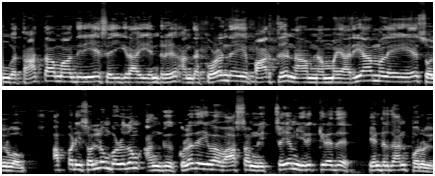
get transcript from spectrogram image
உங்க தாத்தா மாதிரியே செய்கிறாய் என்று அந்த குழந்தையை பார்த்து நாம் நம்மை அறியாமலேயே சொல்வோம். அப்படி சொல்லும் பொழுதும் அங்கு குலதெய்வ வாசம் நிச்சயம் இருக்கிறது என்றுதான் பொருள்.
